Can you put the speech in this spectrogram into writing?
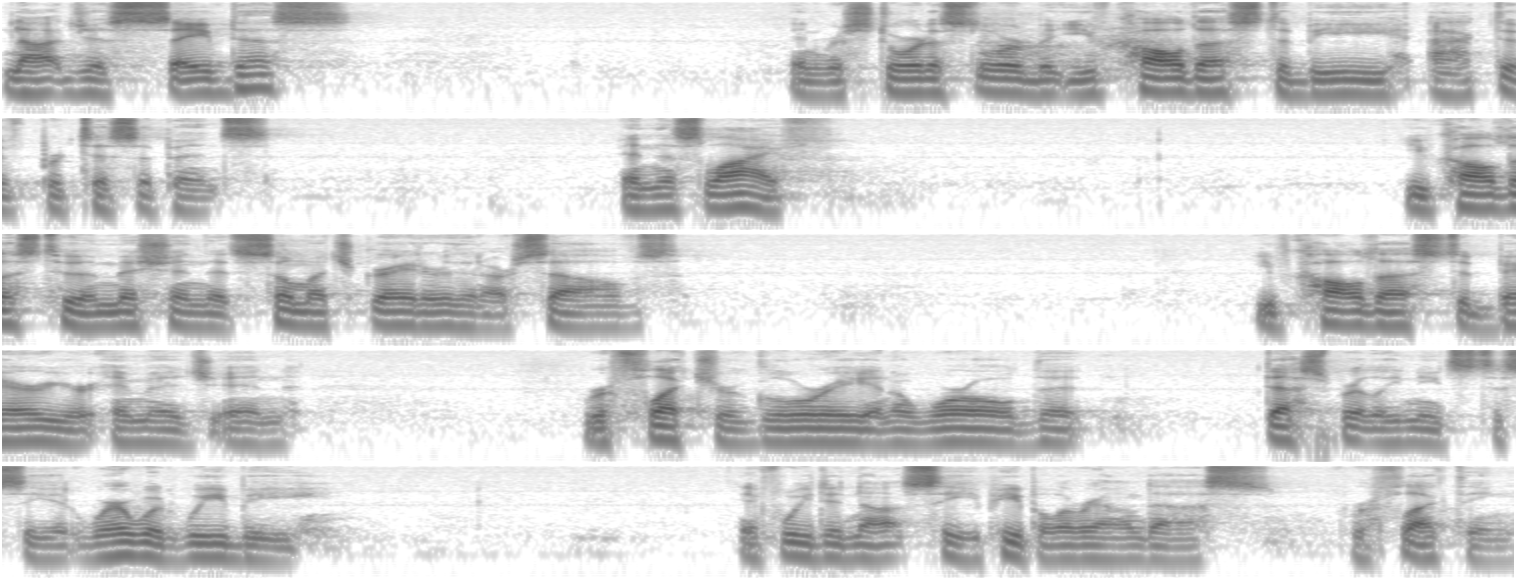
not just saved us and restored us, Lord, but you've called us to be active participants in this life. You called us to a mission that's so much greater than ourselves. You've called us to bear your image and reflect your glory in a world that desperately needs to see it. Where would we be if we did not see people around us reflecting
